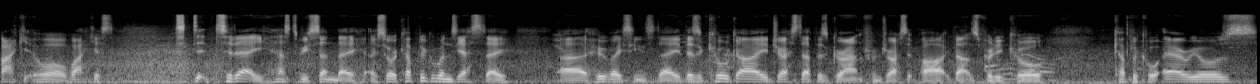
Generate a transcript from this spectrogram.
Back, oh, wackiest. T- today has to be Sunday. I saw a couple of good ones yesterday. Uh, who have I seen today? There's a cool guy dressed up as Grant from Jurassic Park. That was pretty cool. A couple of cool aerials.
